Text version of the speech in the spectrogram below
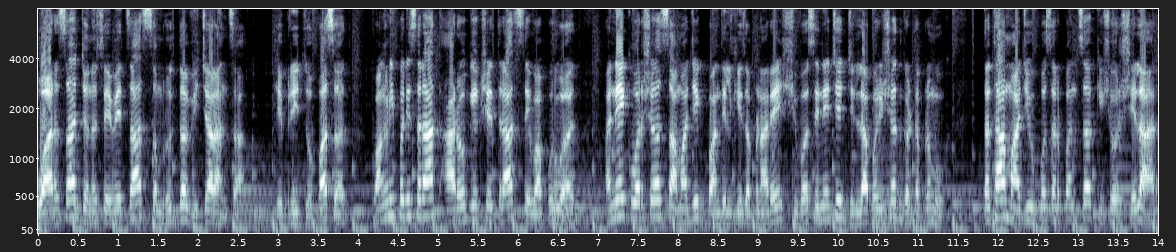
वारसा जनसेवेचा समृद्ध विचारांचा. हे ब्रिज जोपासत वांगणी परिसरात आरोग्य क्षेत्रात सेवा पुरवत अनेक वर्ष सामाजिक बांधिलकी जपणारे शिवसेनेचे जिल्हा परिषद गटप्रमुख तथा माजी उपसरपंच किशोर शेलार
